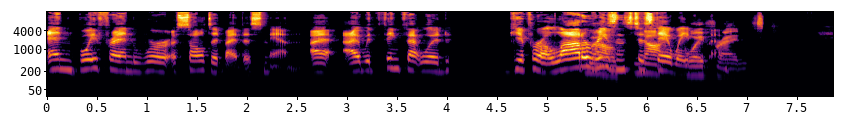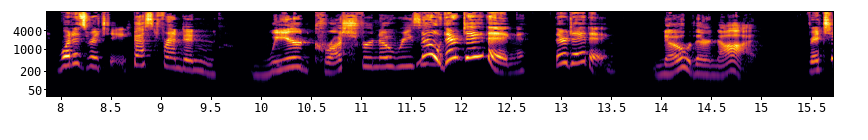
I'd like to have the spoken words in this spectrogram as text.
and boyfriend were assaulted by this man i i would think that would give her a lot of well, reasons to stay away boyfriend. from him what is richie best friend and weird crush for no reason no they're dating they're dating. No, they're not. Richie?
